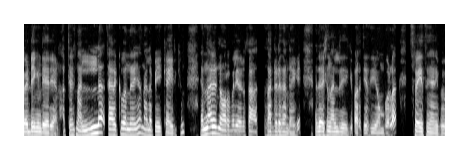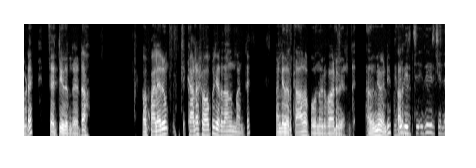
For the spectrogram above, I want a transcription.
വെഡിങ്ങിന്റെ ഏരിയ ആണ്. അത്യാവശ്യം നല്ല തിരക്ക് വന്നു കഴിഞ്ഞാൽ നല്ല പീക്ക് ആയിരിക്കും. എന്നാലും നോർമലി ഒരു സാറ്റർഡേ സൺഡേക്ക് അത്യാവശ്യം നല്ല രീതിക്ക് പർച്ചേസ് ചെയ്യുമ്പോഴുള്ള സ്പേസ് ഞാനിപ്പോൾ ഇവിടെ സെറ്റ് ചെയ്തിട്ടുണ്ട് കേട്ടോ. അപ്പോൾ പലരും കട ഷോപ്പ് ചെറുതാണെന്ന് പറഞ്ഞിട്ട് വണ്ടി നിർത്താതെ പോകുന്ന ഒരുപാട് പേരുണ്ട്. അതിനു വേണ്ടി ഇത് പറഞ്ഞു വിരിച്ച് ഇത് വിരിച്ചില്ല.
